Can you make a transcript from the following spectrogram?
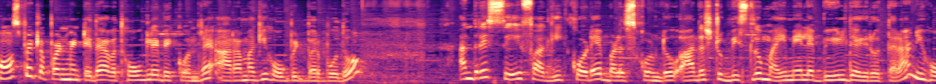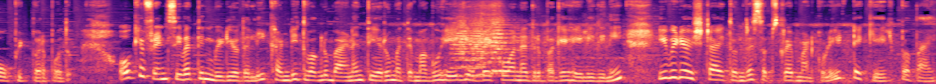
ಹಾಸ್ಪಿಟ್ಲ್ ಅಪಾಯಿಂಟ್ಮೆಂಟ್ ಇದೆ, ಅವತ್ತು ಹೋಗಲೇಬೇಕು ಅಂದರೆ ಆರಾಮಾಗಿ ಹೋಗ್ಬಿಟ್ಟು ಬರ್ಬೋದು. ಅಂದರೆ ಸೇಫಾಗಿ ಕೊಡೆ ಬಳಸ್ಕೊಂಡು ಆದಷ್ಟು ಬಿಸಿಲು ಮೈ ಮೇಲೆ ಬೀಳದೆ ಇರೋ ಥರ ನೀವು ಹೋಗ್ಬಿಟ್ಟು ಬರ್ಬೋದು. ಓಕೆ ಫ್ರೆಂಡ್ಸ್ ಇವತ್ತಿನ ವಿಡಿಯೋದಲ್ಲಿ ಖಂಡಿತವಾಗ್ಲೂ ಬಾಣಂತಿಯರು ಮತ್ತು ಮಗು ಹೇಗಿರಬೇಕು ಅನ್ನೋದ್ರ ಬಗ್ಗೆ ಹೇಳಿದ್ದೀನಿ. ಈ ವಿಡಿಯೋ ಇಷ್ಟ ಆಯಿತು ಅಂದರೆ ಸಬ್ಸ್ಕ್ರೈಬ್ ಮಾಡ್ಕೊಳ್ಳಿ. ಟೇಕ್ ಕೇರ್ ಬಾಯ್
